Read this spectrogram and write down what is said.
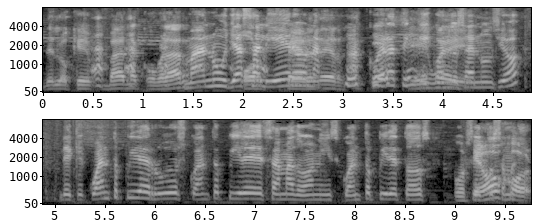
de lo que van a cobrar. Manu, ya salieron. Acuérdate que cuando se anunció de que cuánto pide Rush, cuánto pide Samadonis, cuánto pide todos, por cierto. ojo,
